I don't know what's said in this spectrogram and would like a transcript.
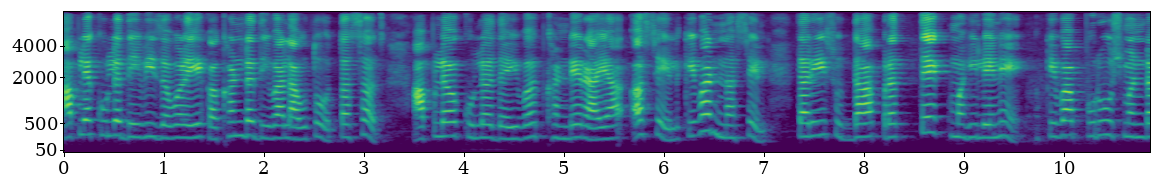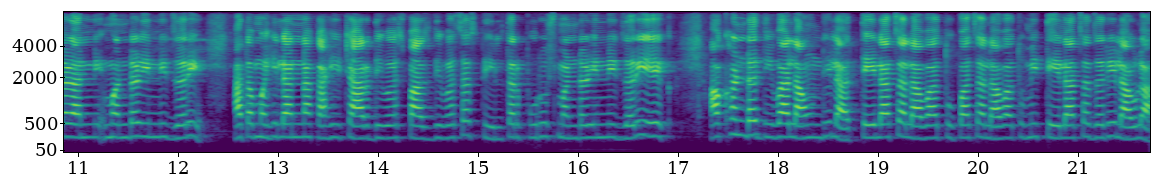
आपल्या कुलदेवीजवळ एक अखंड दिवा लावतो तसंच आपलं कुलदैवत खंडेराया असेल किंवा नसेल तरीसुद्धा प्रत्येक महिलेने किंवा पुरुष मंडळांनी मंडळींनी जरी आता महिलांना काही चार दिवस पाच दिवस असतील तर पुरुष मंडळींनी जरी एक अखंड दिवा लावून दिला तेलाचा लावा तुपाचा लावा तुम्ही तेलाचा जरी लावला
